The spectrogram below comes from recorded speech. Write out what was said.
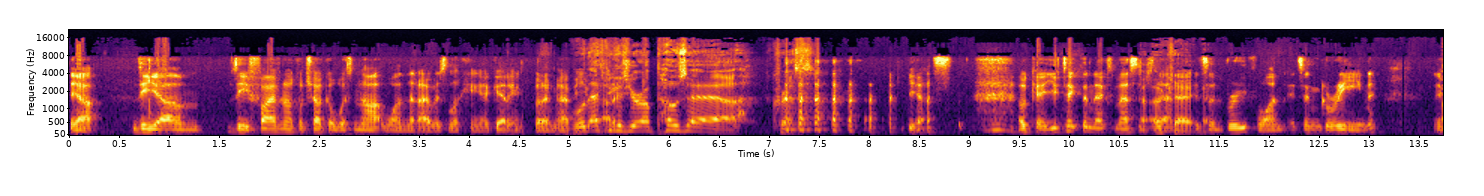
yeah. The um, the five knuckle chuckle was not one that I was looking at getting, but I'm happy. Well, that's because you're a poser, Chris. yes. Okay, you take the next message. Then. Okay. it's a brief one. It's in green. If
